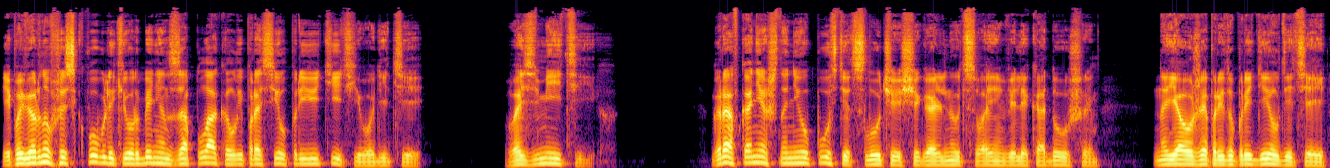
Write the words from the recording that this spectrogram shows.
И, повернувшись к публике, Урбенин заплакал и просил приютить его детей. «Возьмите их. Граф, конечно, не упустит случая щегольнуть своим великодушием, но я уже предупредил детей,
